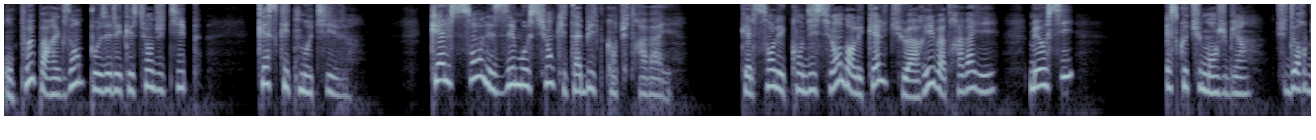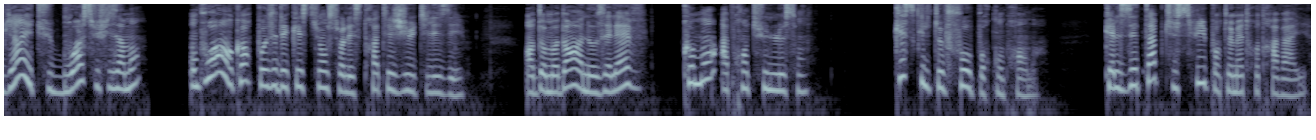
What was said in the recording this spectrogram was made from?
On peut par exemple poser des questions du type Qu'est-ce qui te motive? Quelles sont les émotions qui t'habitent quand tu travailles? Quelles sont les conditions dans lesquelles tu arrives à travailler? Mais aussi, est-ce que tu manges bien? Tu dors bien et tu bois suffisamment? On pourra encore poser des questions sur les stratégies utilisées, en demandant à nos élèves Comment apprends-tu une leçon? Qu'est-ce qu'il te faut pour comprendre? Quelles étapes tu suis pour te mettre au travail?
